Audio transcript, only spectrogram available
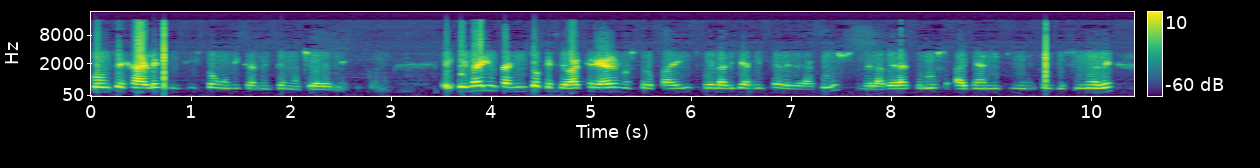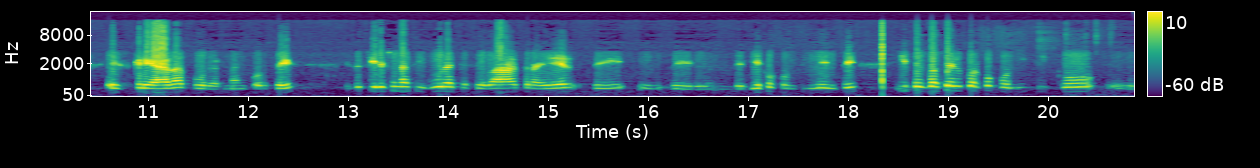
concejales, insisto, únicamente en la Ciudad de México. El primer ayuntamiento que se va a crear en nuestro país fue la Villa Rica de Veracruz, de la Veracruz allá en 1519, es creada por Hernán Cortés, es decir, es una figura que se va a traer de, del viejo continente y pues va a ser el cuerpo político, eh,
